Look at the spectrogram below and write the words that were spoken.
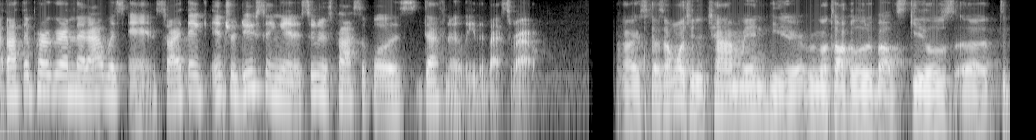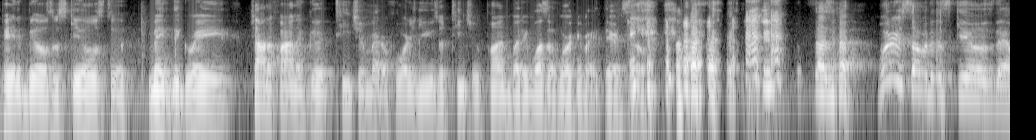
about the program that I was in. So I think introducing it as soon as possible is definitely the best route. All right, Seth, I want you to chime in here. We're going to talk a little about skills uh, to pay the bills or skills to make the grade. Trying to find a good teacher metaphor to use or teacher pun, but it wasn't working right there. So, what are some of the skills that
